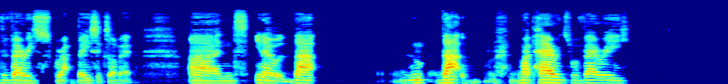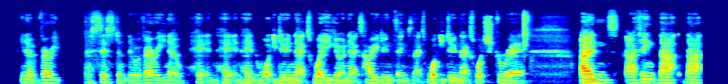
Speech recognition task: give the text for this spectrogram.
the very scrap basics of it, and you know that that my parents were very, you know, very persistent. They were very, you know, hitting, hitting, hitting. What you doing next? Where you going next? How you doing things next? What you doing next? What's your career? And I think that that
